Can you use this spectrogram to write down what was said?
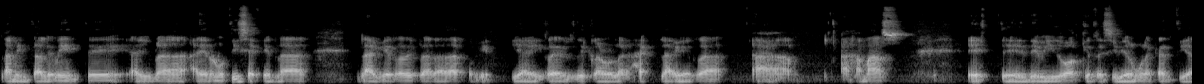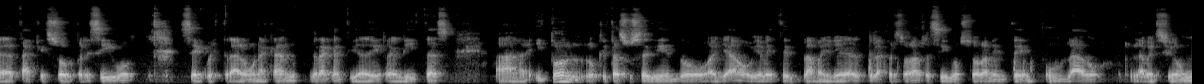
Lamentablemente hay una, hay una noticia que es la, la guerra declarada, porque ya Israel declaró la, la guerra a, a Hamas. Este, debido a que recibieron una cantidad de ataques sorpresivos, secuestraron una gran cantidad de israelitas ah, y todo lo que está sucediendo allá, obviamente la mayoría de las personas reciben solamente un lado, la versión,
